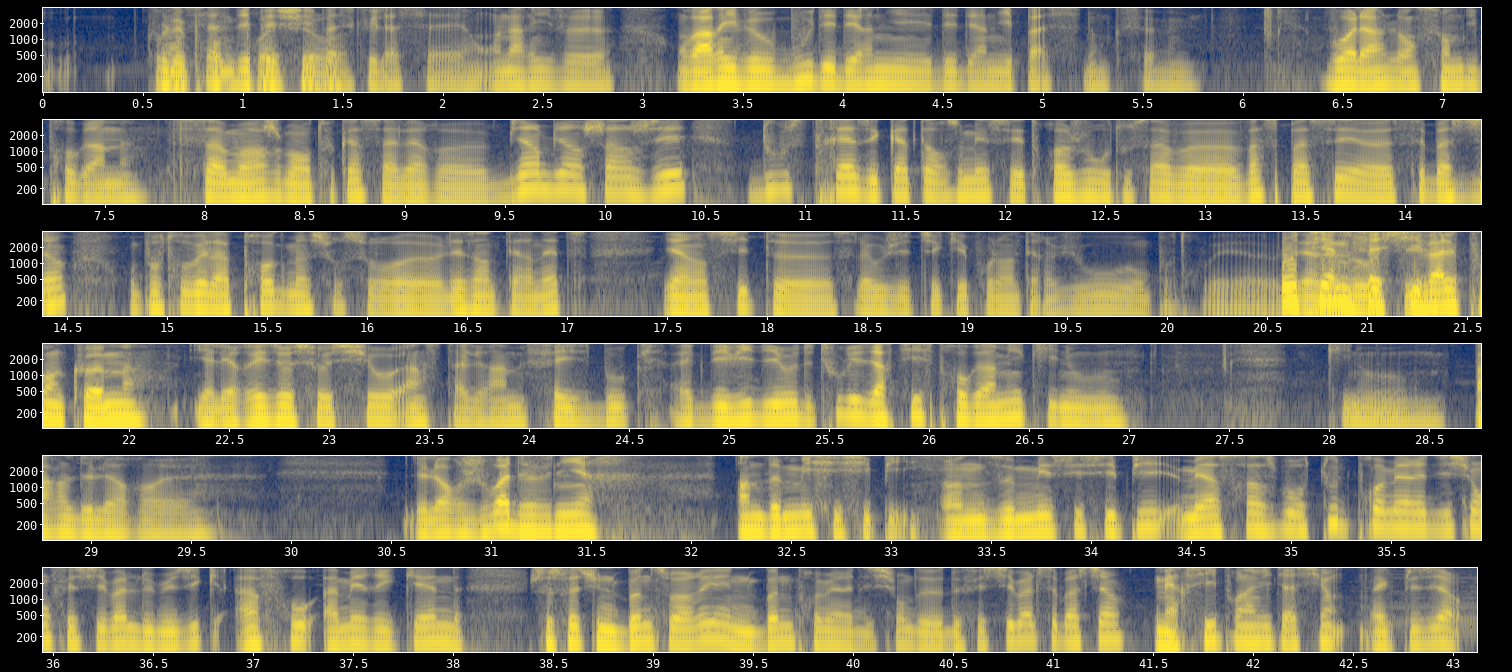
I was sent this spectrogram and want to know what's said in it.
Faut commencer à se dépêcher parce que là, on, arrive, euh, on va arriver au bout des derniers, des derniers passes. Donc euh, Voilà l'ensemble du programme. Ça marche, mais en tout cas, ça a l'air euh, bien bien chargé. 12, 13 et 14 mai, c'est les trois jours où tout ça va, va se passer, euh, Sébastien. On peut retrouver la prog, bien sûr, sur euh, les internets. Il y a un site, euh, c'est là où j'ai checké pour l'interview. On peut retrouver. OTMfestival.com. Il y a les réseaux sociaux, Instagram, Facebook, avec des vidéos de tous les artistes programmés qui nous, qui nous parlent de leur, de leur joie de venir on the Mississippi. On the Mississippi, mais à Strasbourg, toute première édition festival de musique afro-américaine. Je te souhaite une bonne soirée et une bonne première édition de, de festival, Sébastien. Merci pour l'invitation. Avec plaisir.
